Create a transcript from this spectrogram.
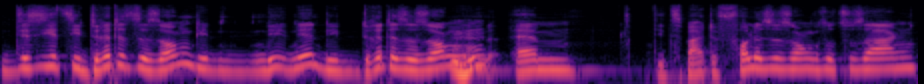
Das ist jetzt die dritte Saison, die, die, die dritte Saison, Mhm. ähm, die zweite volle Saison sozusagen.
